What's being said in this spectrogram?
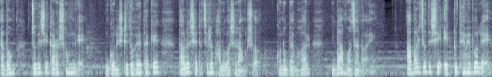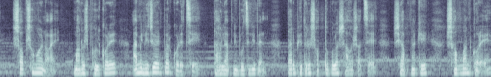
এবং যদি সে কারোর সঙ্গে ঘনিষ্ঠিত হয়ে থাকে, তাহলে সেটা ছিল ভালোবাসার অংশ, কোনো ব্যবহার বা মজা নয়। আবার যদি সে একটু থেমে বলে, সব সময় নয়, মানুষ ভুল করে, আমি নিজেও একবার করেছি। তাহলে আপনি বুঝে নেবেন তার ভিতরে সত্য বলার সাহস আছে। সে আপনাকে সম্মান করে।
